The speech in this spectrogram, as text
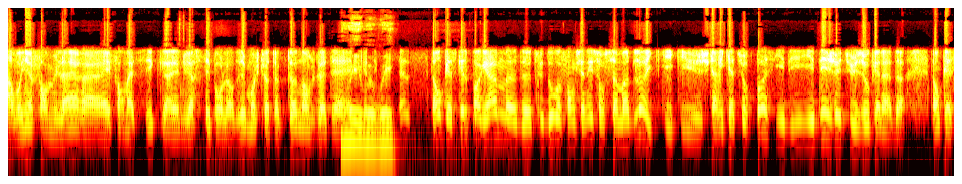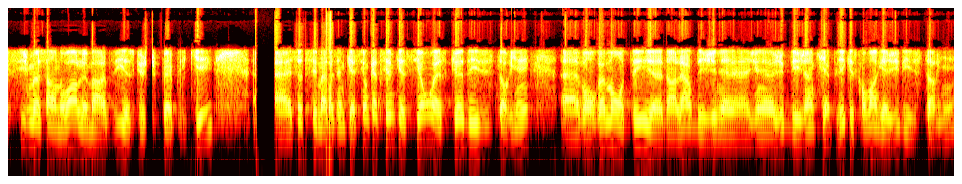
envoyer un formulaire informatique à l'université pour leur dire, moi, je suis autochtone, donc je dois être... Oui, oui, oui. Donc, est-ce que le programme de Trudeau va fonctionner sur ce mode-là? Qui, qui, je caricature pas, il est, déjà utilisé au Canada. Donc, si je me sens noir le mardi, est-ce que je peux appliquer? Euh, ça, c'est ma troisième question. Quatrième question, est-ce que des historiens euh, vont remonter euh, dans l'arbre des généalogiques des gens qui appliquent? Est-ce qu'on va engager des historiens?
